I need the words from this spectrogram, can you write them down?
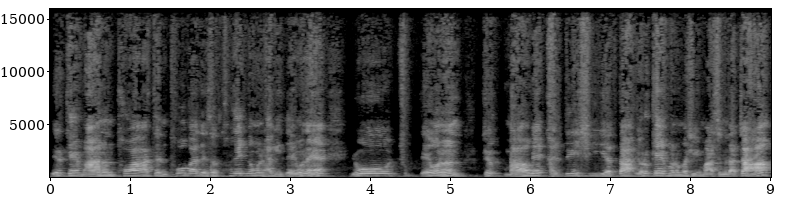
이렇게 많은 토와 같은 토가 돼서 토생금을 하기 때문에 요 축대원은 즉 마음의 갈등의 시기였다 이렇게 보는 것이 맞습니다. 자,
